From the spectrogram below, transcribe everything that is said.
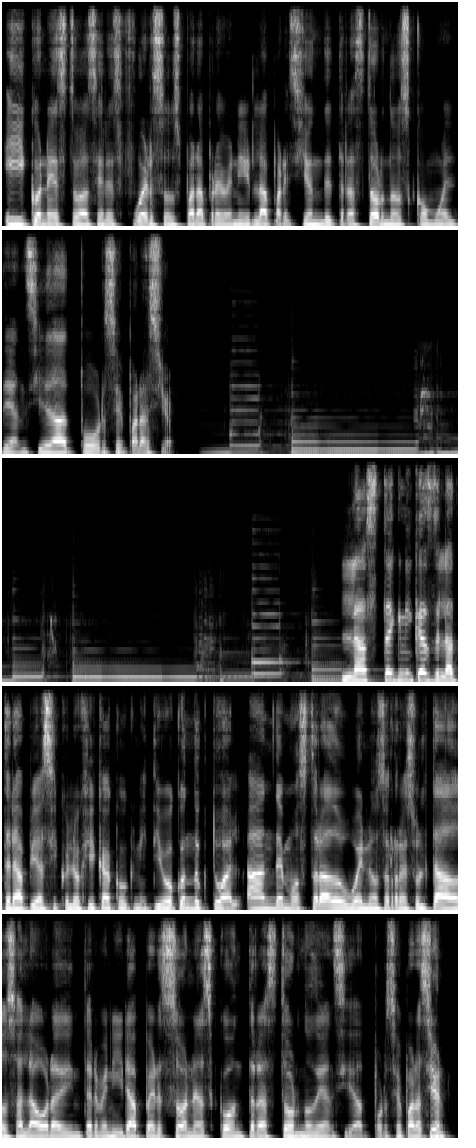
y con esto hacer esfuerzos para prevenir la aparición de trastornos como el de ansiedad por separación. Las técnicas de la terapia psicológica cognitivo-conductual han demostrado buenos resultados a la hora de intervenir a personas con trastorno de ansiedad por separación.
